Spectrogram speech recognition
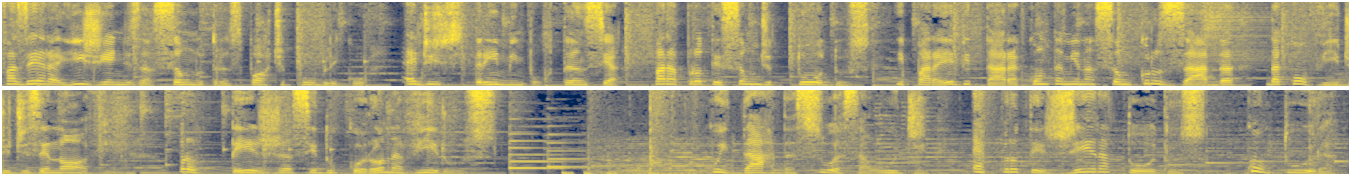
Fazer a higienização no transporte público é de extrema importância para a proteção de todos e para evitar a contaminação cruzada da Covid-19. Proteja-se do coronavírus. Cuidar da sua saúde é proteger a todos. Cultura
